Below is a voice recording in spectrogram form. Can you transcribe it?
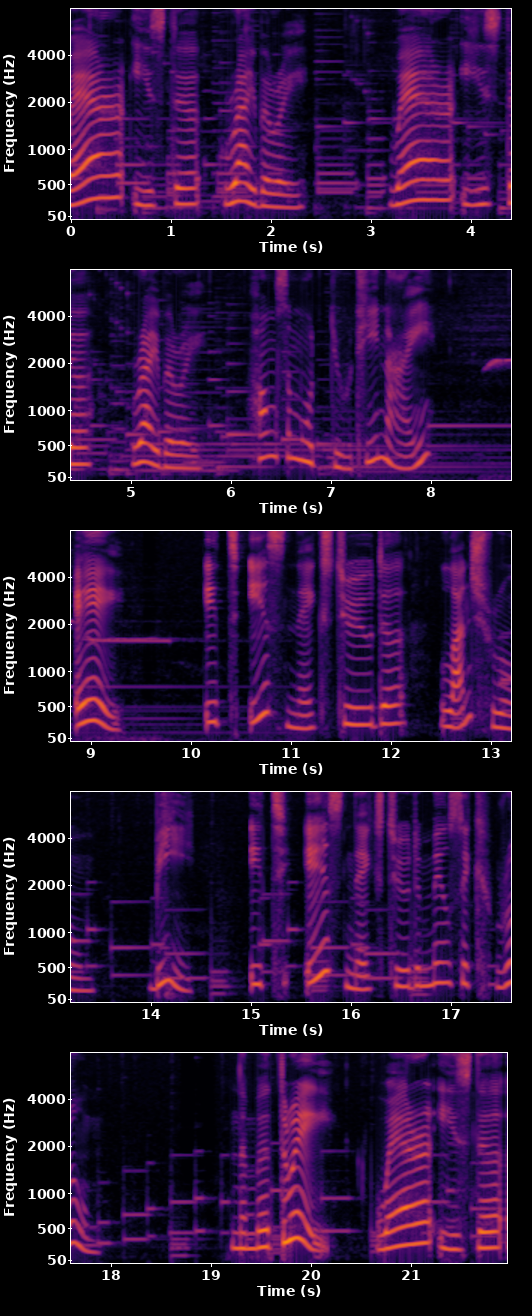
Where is the library Where is the library ห้องสมุดอยู่ที่ไหน A It is next to the lunchroom B. It is next to the music room. Number 3. Where is the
